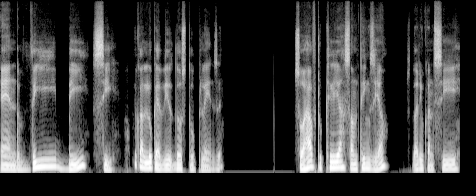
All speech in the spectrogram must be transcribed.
and VBC you can look at the, those two planes. Eh? So I have to clear some things here so that you can see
